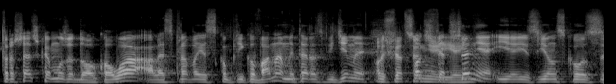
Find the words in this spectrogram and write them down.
troszeczkę może dookoła, ale sprawa jest skomplikowana. My teraz widzimy Oświadczenie oświadczenie jej w związku z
